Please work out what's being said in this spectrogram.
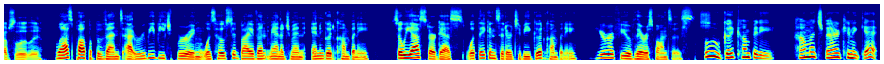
Absolutely. Last pop up event at Ruby Beach Brewing was hosted by event management In Gud Company. So we asked our guests what they considered to be good company. Here are a few of their responses. Ooh, good company. How much better can it get?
